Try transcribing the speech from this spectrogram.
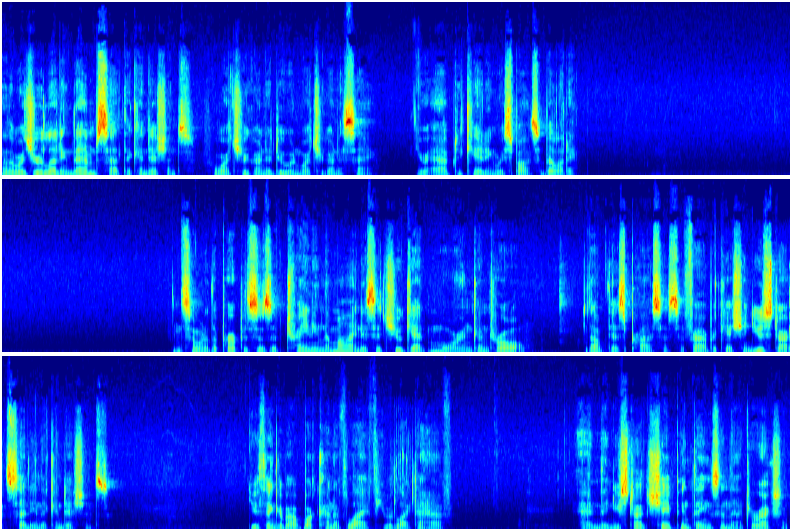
In other words, you're letting them set the conditions for what you're going to do and what you're going to say. You're abdicating responsibility. And so one of the purposes of training the mind is that you get more in control of this process of fabrication. You start setting the conditions. You think about what kind of life you would like to have. And then you start shaping things in that direction.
